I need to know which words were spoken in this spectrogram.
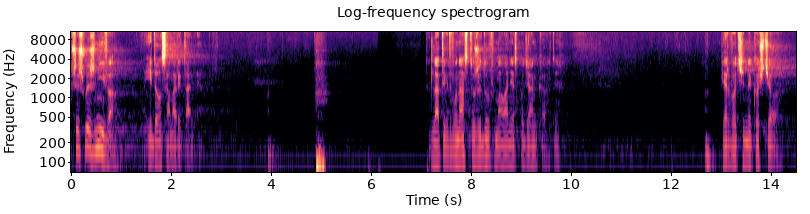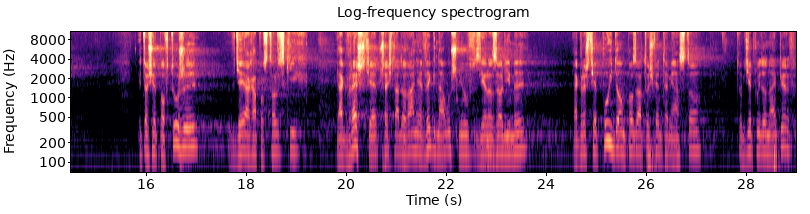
przyszły żniwa, idą Samarytanie. Dla tych dwunastu Żydów mała niespodzianka. Nie? Pierwociny Kościoła. I to się powtórzy w dziejach apostolskich jak wreszcie prześladowanie wygna uczniów z Jerozolimy, jak wreszcie pójdą poza to święte miasto, to gdzie pójdą najpierw?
